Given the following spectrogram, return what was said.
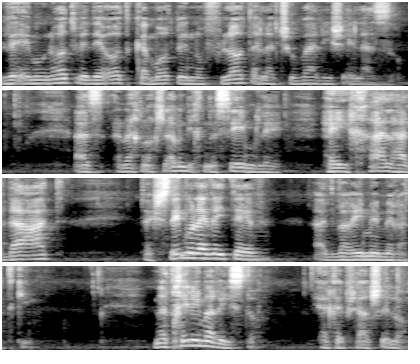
ואמונות ודעות קמות ונופלות על התשובה לשאלה זו. אז אנחנו עכשיו נכנסים ל... היכל הדעת. תשימו לב היטב, הדברים הם מרתקים. נתחיל עם אריסטו, איך אפשר שלא?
